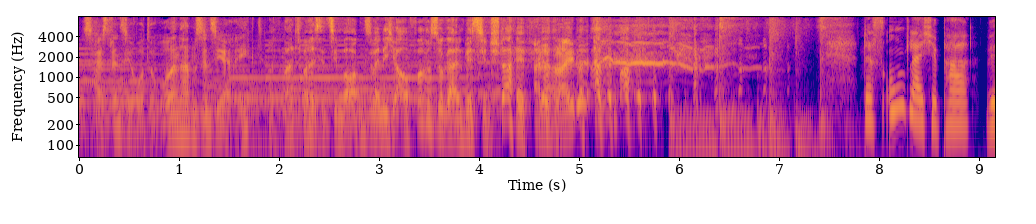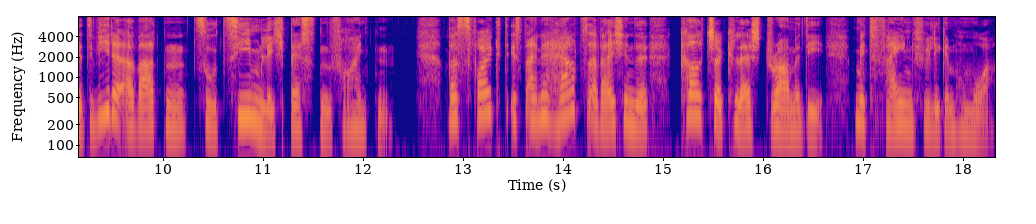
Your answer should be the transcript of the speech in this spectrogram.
Das heißt, wenn Sie rote Ohren haben, sind Sie erregt? Und manchmal sind Sie morgens, wenn ich aufwache, sogar ein bisschen steif. Alle beide? Das ungleiche Paar wird wieder erwarten zu ziemlich besten Freunden. Was folgt, ist eine herzerweichende Culture Clash Dramedy mit feinfühligem Humor,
